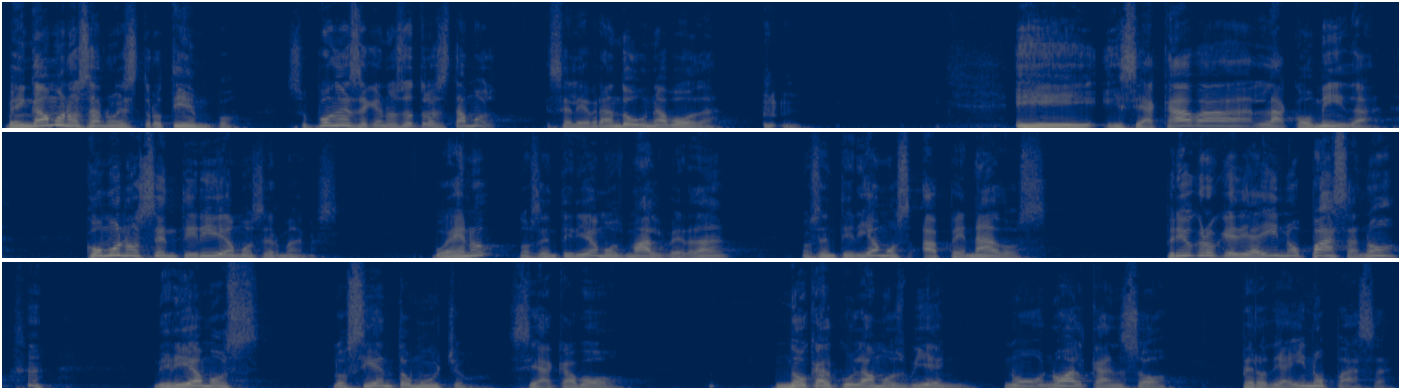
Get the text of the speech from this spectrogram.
Vengámonos a nuestro tiempo. Supónganse que nosotros estamos celebrando una boda y, se acaba la comida. ¿Cómo nos sentiríamos, hermanos? Bueno, nos sentiríamos mal, ¿verdad? Nos sentiríamos apenados. Pero yo creo que de ahí no pasa, ¿no? Diríamos, lo siento mucho, se acabó. No calculamos bien, no, no alcanzó. Pero de ahí no pasa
